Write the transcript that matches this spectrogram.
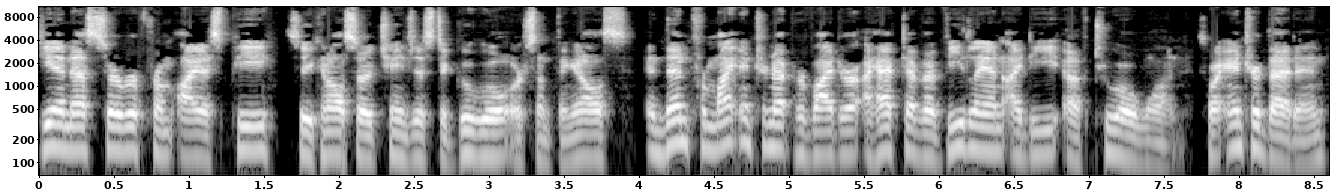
DNS server from ISP. So you can also change this to Google or something else. And then for my internet provider, I have to have a VLAN ID of 201. So I entered that in.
